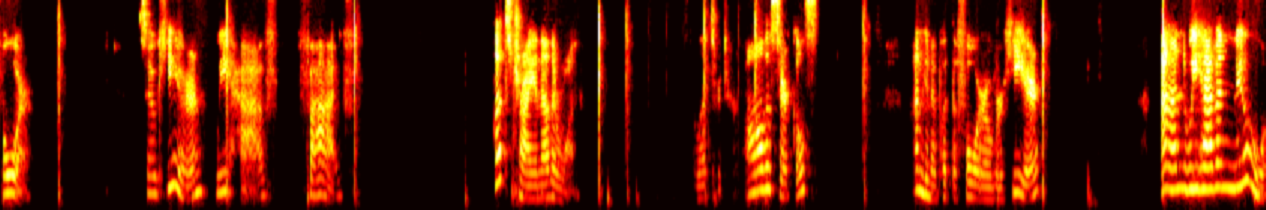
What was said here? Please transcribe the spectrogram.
4. So here we have 5. Let's try another one. Let's return all the circles. I'm going to put the 4 over here. And we have a new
